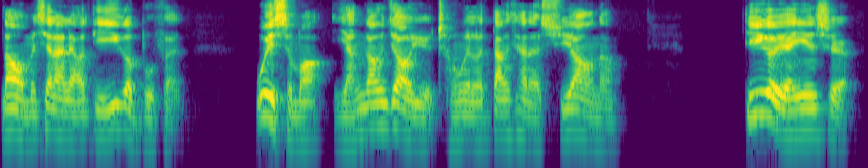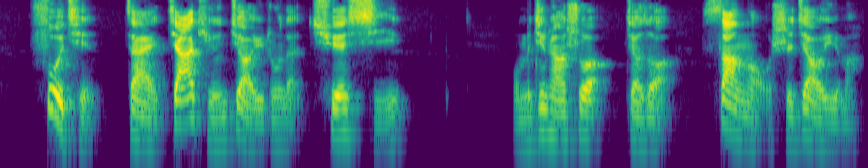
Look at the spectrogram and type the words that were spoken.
那我们先来聊第一个部分，为什么阳刚教育成为了当下的需要呢？第一个原因是父亲在家庭教育中的缺席。我们经常说叫做丧偶式教育嘛，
